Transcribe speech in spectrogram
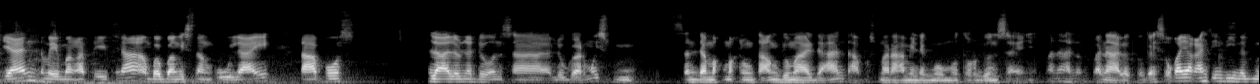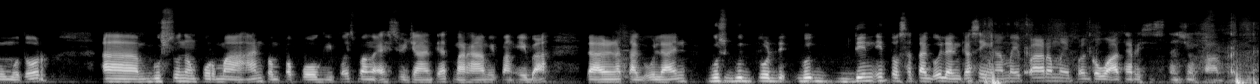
yan, may mga tape na, ang babangis ng kulay. Tapos, lalo na doon sa lugar mo is sandamakmak yung taong dumadaan tapos marami nagmumotor doon sa inyo. Panalo, panalo to guys. O kaya kahit hindi nagmumotor, um, gusto ng pormahan, pampapogi po mga estudyante at marami pang iba, lalo na tag-ulan. Good, for, good din ito sa tag-ulan kasi nga may parang may pagka-water resistance yung fabric niya.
